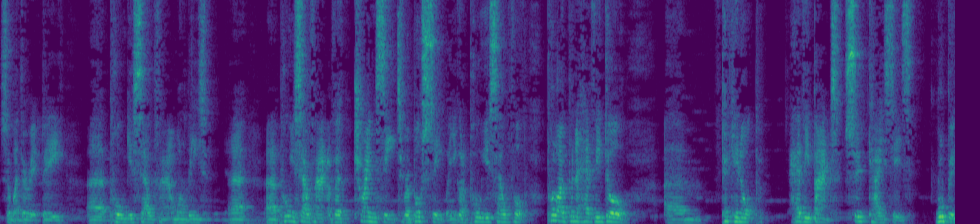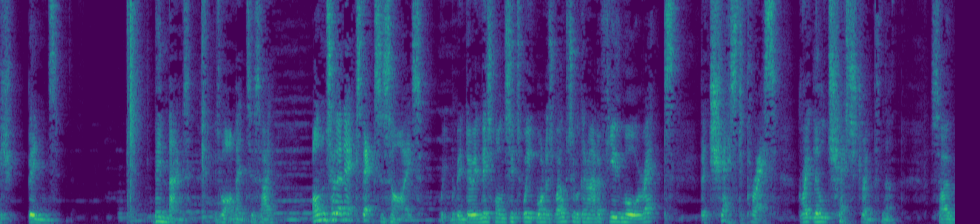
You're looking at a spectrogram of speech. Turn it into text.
So whether it be uh, pull yourself out of one of these, uh, uh, pull yourself out of a train seat or a bus seat where you've got to pull yourself up, pull open a heavy door, um, picking up heavy bags, suitcases, rubbish bins, bin bags is what I meant to say. On to the next exercise. We've been doing this one since week one as well, so we're going to add a few more reps. The chest press, great little chest strengthener. So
